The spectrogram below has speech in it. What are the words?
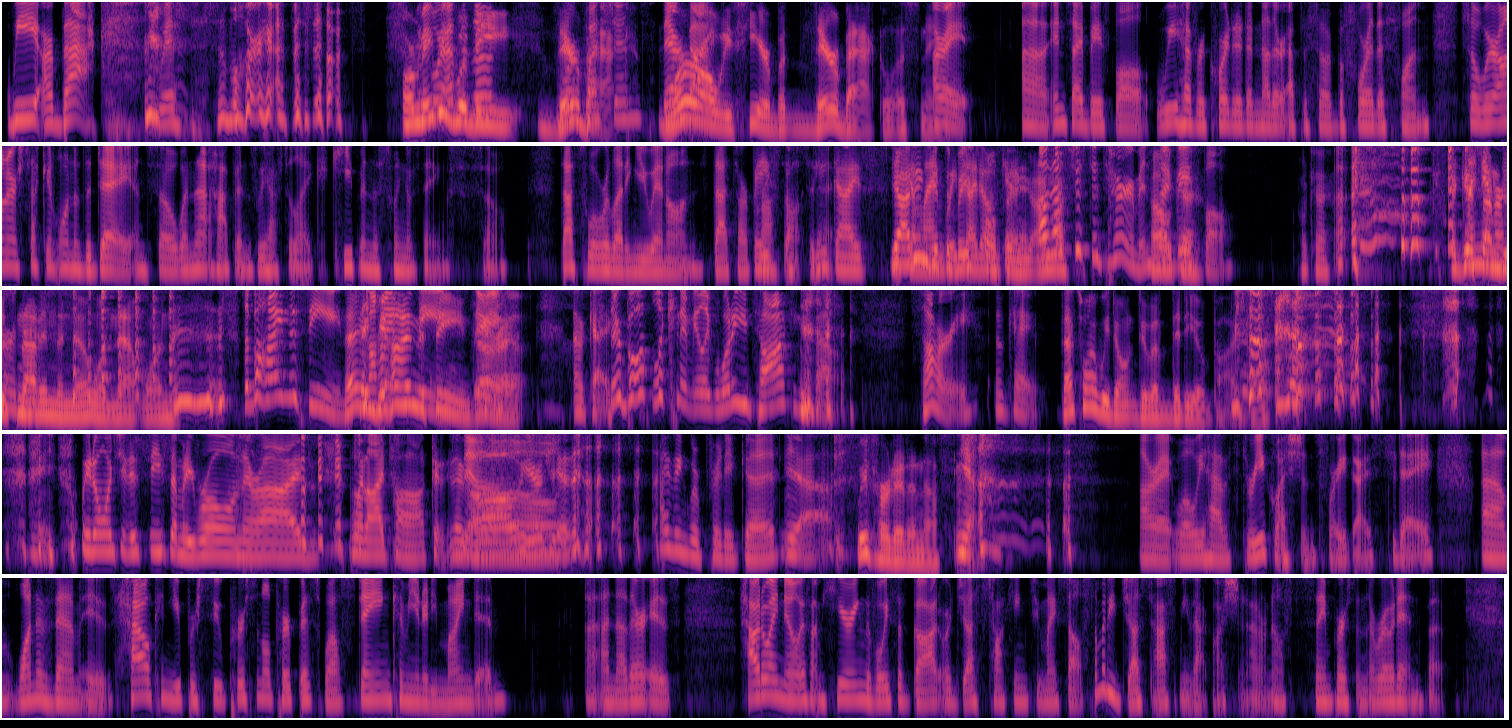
we are back with some more episodes. Or maybe more it would be they're back. questions. They're We're back. always here, but they're back listening. All right. Uh, Inside Baseball, we have recorded another episode before this one. So we're on our second one of the day. And so when that happens, we have to like keep in the swing of things. So that's what we're letting you in on. That's our Baseball. process today. You guys speak Yeah, I a didn't get the language I baseball don't thing. get. I oh, that's must- just a term, Inside okay. Baseball. Okay. I guess I I'm just not in the know on that one. The behind the scenes. Hey, behind the scenes. There All you right. go. Okay. They're both looking at me like, what are you talking about? Sorry. Okay. That's why we don't do a video podcast. we don't want you to see somebody rolling their eyes when I talk. They go, oh, No. Oh, here she is. I think we're pretty good. yeah. We've heard it enough. Yeah. All right. Well, we have three questions for you guys today. Um, one of them is How can you pursue personal purpose while staying community minded? Uh, another is How do I know if I'm hearing the voice of God or just talking to myself? Somebody just asked me that question. I don't know if it's the same person that wrote in, but.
